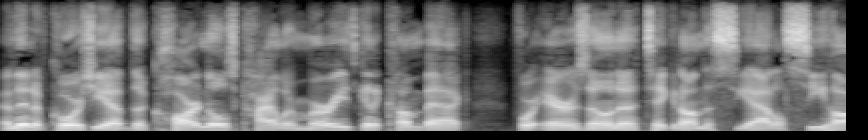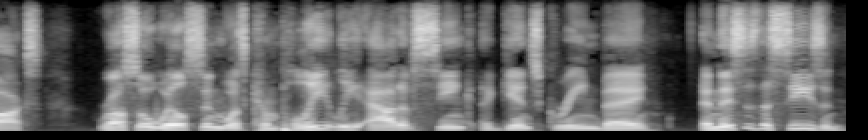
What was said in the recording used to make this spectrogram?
And then, of course, you have the Cardinals. Kyler Murray is going to come back for Arizona, taking on the Seattle Seahawks. Russell Wilson was completely out of sync against Green Bay. And this is the season.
